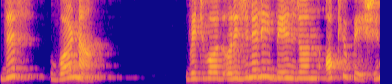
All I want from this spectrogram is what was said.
this varna which was originally based on occupation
